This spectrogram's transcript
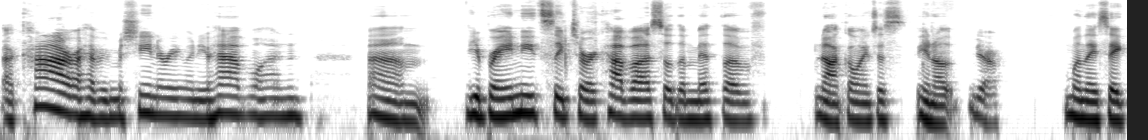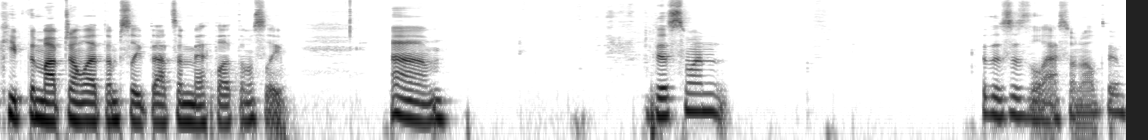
a car or heavy machinery when you have one. Um, your brain needs sleep to recover. So the myth of not going to, you know, Yeah. when they say keep them up, don't let them sleep, that's a myth. Let them sleep. Um, this one, this is the last one I'll do.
